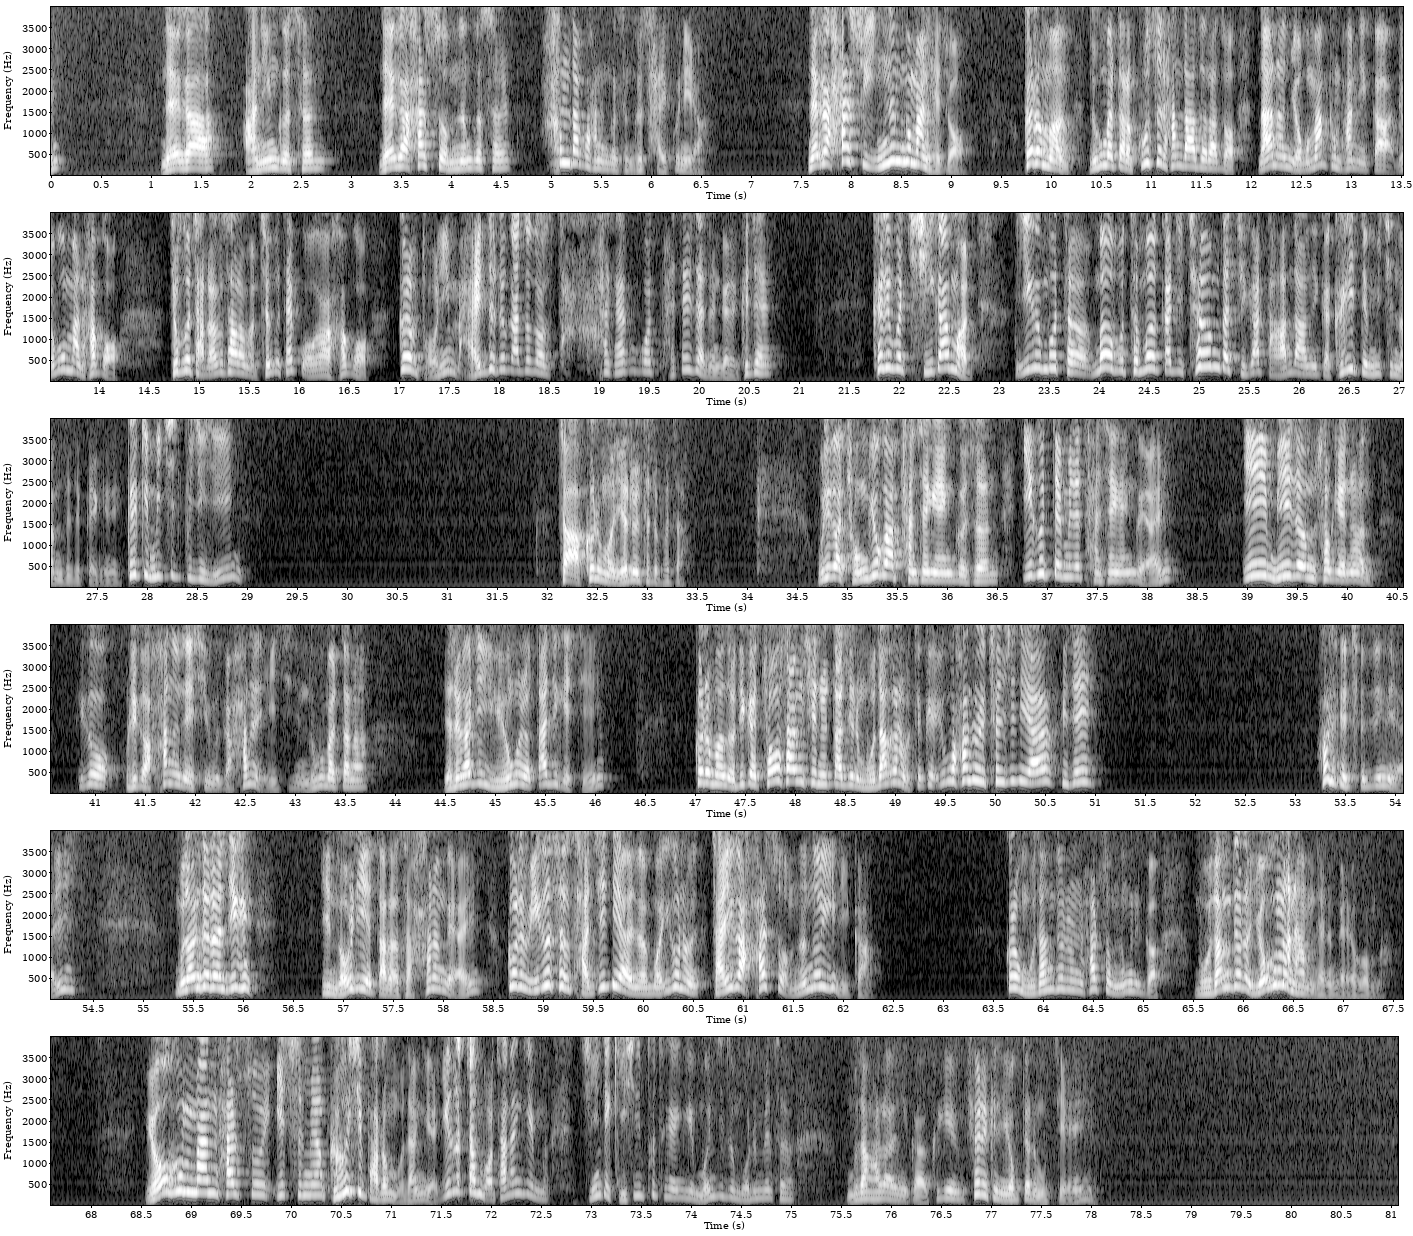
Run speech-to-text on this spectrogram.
내가 아닌 것은 내가 할 수 없는 것을 한다고 하는 것은 그 사기꾼이야. 내가 할 수 있는 것만 해줘. 그러면 누구말 따라 굿을 한다 하더라도 나는 요거만큼 하니까 요것만 하고 저거 잘하는 사람은 저거 데리고 하고 그럼 돈이 많이 들어가더라도 다 해갖고 해줘야 되는 거야. 그제? 그리고 지가 뭐 이거부터 뭐부터 뭐까지 처음 다 지가 다 한다 하니까 그게 더 미친놈들이 뺑이네. 그렇게 미친 부지지. 자, 그러면 예를 들어 보자. 우리가 종교가 탄생한 것은 이것 때문에 탄생한 거야. 이 믿음 속에는 이거 우리가 하늘에 있습니까? 하늘에. 누구 말따나 여러 가지 유형을 따지겠지. 그러면 어디가 조상신을 따지는 무당은 어떻게? 이거 하늘의 천신이야. 그제? 천신이야. 이. 무당들은 이게 이 논리에 따라서 하는 거야. 이. 그럼 이것은 사실이야. 뭐 이거는 자기가 할 수 없는 노이니까. 그럼 무당들은 할 수 없는 거니까 무당들은 요것만 하면 되는 거야. 요것만. 요것만 할 수 있으면 그것이 바로 무당이야. 이것도 못하는 게 뭐, 진짜 귀신이 붙어간 게 뭔지도 모르면서 무당하라니까 그게 혈액해서 욕대로 먹지.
